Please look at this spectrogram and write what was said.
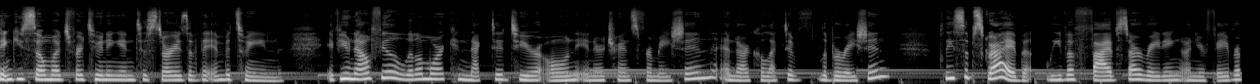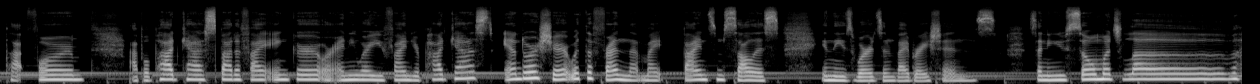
Thank you so much for tuning in to Stories of the In Between. If you now feel a little more connected to your own inner transformation and our collective liberation, please subscribe. Leave a five star rating on your favorite platform, Apple Podcasts, Spotify, Anchor, or anywhere you find your podcast, and or share it with a friend that might find some solace in these words and vibrations. Sending you so much love.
